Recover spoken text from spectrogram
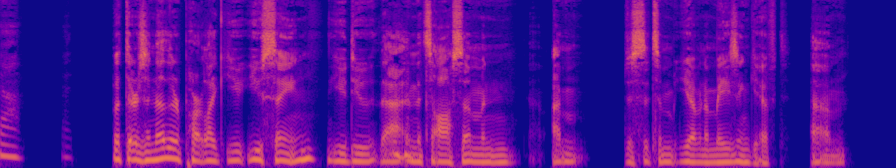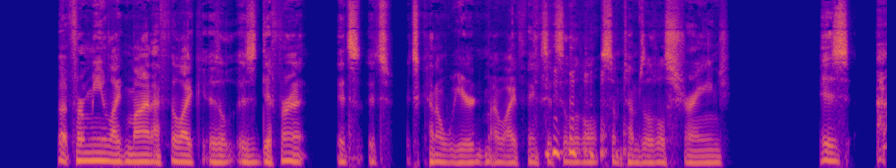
Yeah. But there's another part like you you sing, you do that, Mhm. and it's awesome. And I'm just it's a, you have an amazing gift. Um, but for me, like mine, I feel like is is different. It's it's it's kind of weird. My wife thinks it's a little sometimes a little strange. Is uh,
